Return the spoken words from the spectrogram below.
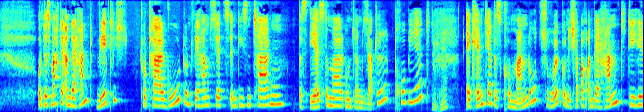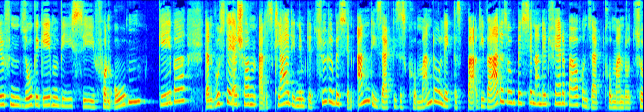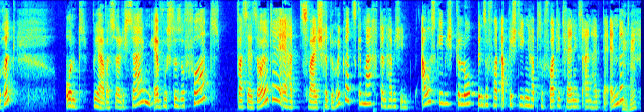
Und das macht er an der Hand wirklich total gut. Und wir haben es jetzt in diesen Tagen das erste Mal unterm Sattel probiert. Mhm. Er kennt ja das Kommando zurück und ich habe auch an der Hand die Hilfen so gegeben, wie ich sie von oben gebe. Dann wusste er schon, alles klar, die nimmt den Zügel bisschen an, die sagt dieses Kommando, legt das ba die Wade so ein bisschen an den Pferdebauch und sagt Kommando zurück. Und ja, was soll ich sagen? Er wusste sofort, was er sollte. Er hat zwei Schritte rückwärts gemacht. Dann habe ich ihn ausgiebig gelobt, bin sofort abgestiegen, habe sofort die Trainingseinheit beendet. Mhm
